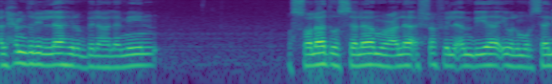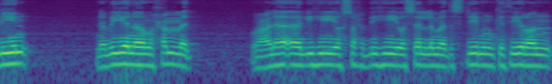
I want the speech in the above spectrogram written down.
الحمد لله رب العالمين والصلاة والسلام على أشرف الأنبياء والمرسلين نبينا محمد وعلى آله وصحبه وسلم تسليما كثيرا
